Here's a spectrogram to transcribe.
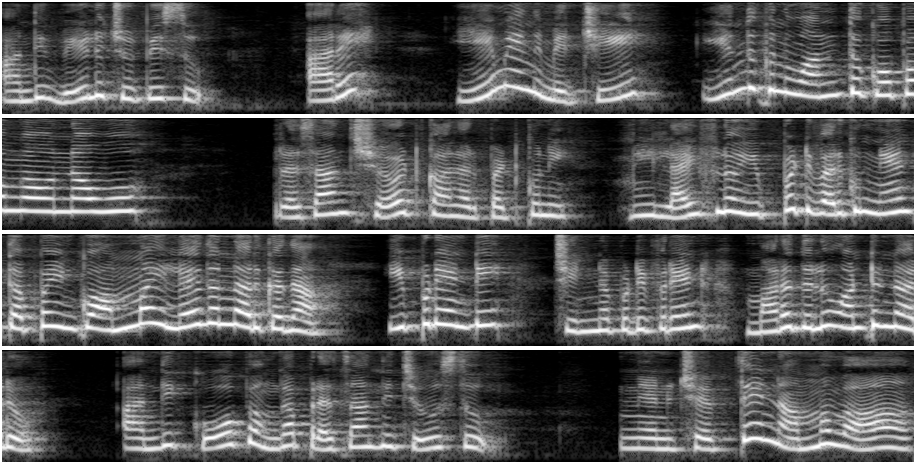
అంది వేలు చూపిస్తూ. అరే ఏమైంది మిర్చి? ఎందుకు నువ్వు అంత కోపంగా ఉన్నావు? ప్రశాంత్ షర్ట్ కాలర్ పట్టుకుని మీ లైఫ్లో ఇప్పటి వరకు నేను తప్ప ఇంకో అమ్మాయి లేదన్నారు కదా ఇప్పుడేంటి? చిన్నప్పటి ఫ్రెండ్ మరదలు అంటున్నారు అంది కోపంగా ప్రశాంత్ని చూస్తూ. నేను చెప్తే నమ్మవా?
